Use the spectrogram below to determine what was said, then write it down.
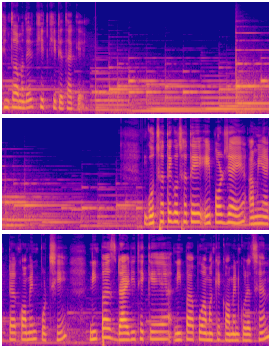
কিন্তু আমাদের খিটখিটে থাকে। গোছাতে গোছাতে এই পর্যায়ে আমি একটা কমেন্ট পড়ছি। নিপাস ডায়েরি থেকে নিপা আপু আমাকে কমেন্ট করেছেন,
